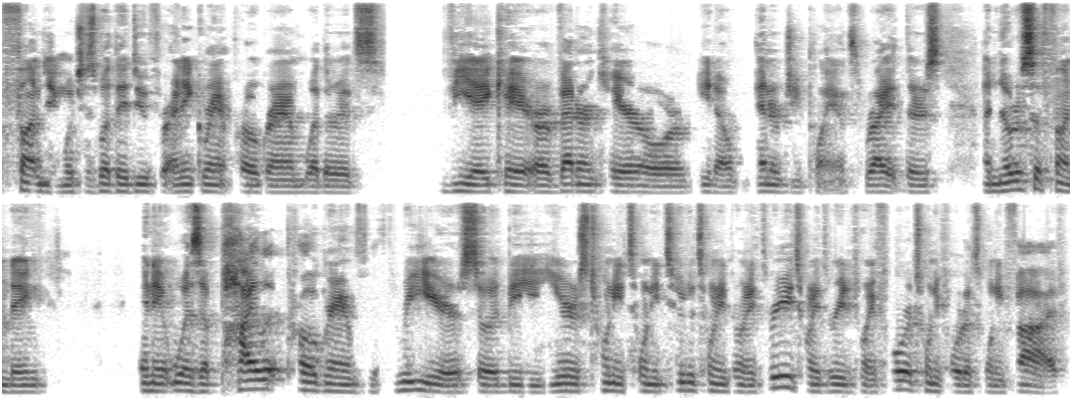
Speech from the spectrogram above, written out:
funding, which is what they do for any grant program, whether it's VA care or veteran care or you know energy plants, right? There's a notice of funding, and it was a pilot program for three years. So it'd be years 2022 to 2023, 23 to 24, 24 to 25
